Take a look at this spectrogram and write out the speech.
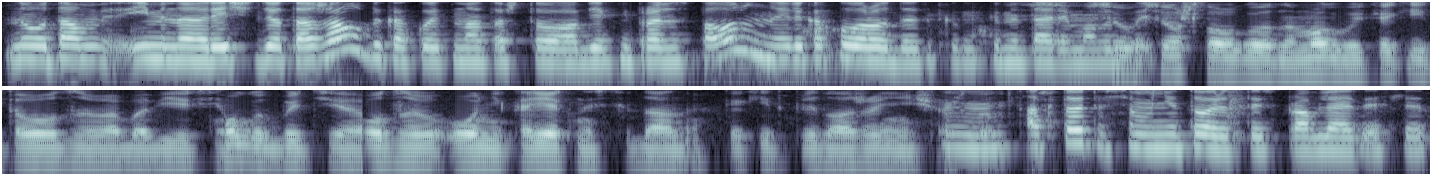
Ну, там именно речь идет о жалобе какой-то на то, что объект неправильно расположен, или какого рода это комментарии могут все, быть? Все, что угодно. Могут быть какие-то отзывы об объекте, могут быть э, отзывы о некорректности данных, какие-то предложения, еще mm-hmm. что-то. А кто это все мониторит и исправляет, если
